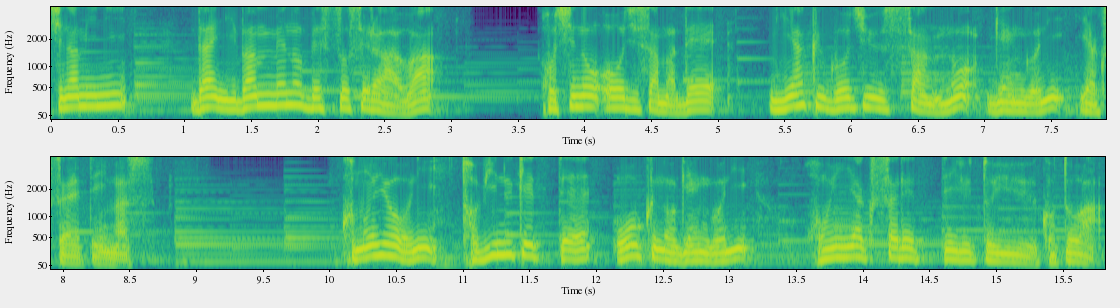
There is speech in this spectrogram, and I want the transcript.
ちなみに第2番目のベストセラーは「星の王子様」で253の言語に訳されています。このように飛び抜けて多くの言語に翻訳されているということは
